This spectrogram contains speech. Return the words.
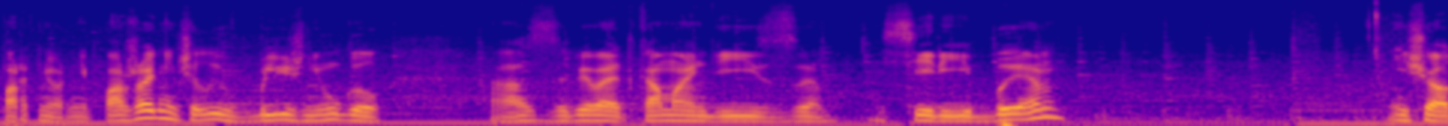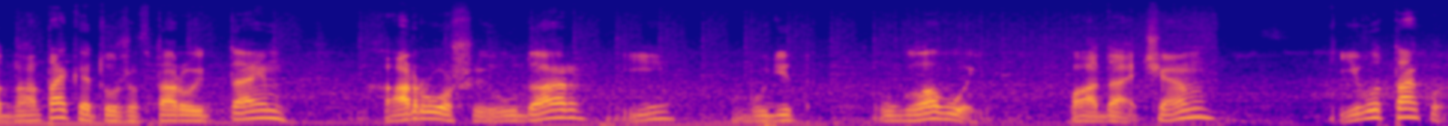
партнер не пожадничал и в ближний угол э, забивает команде из серии Б. Еще одна атака, это уже второй тайм. Хороший удар и будет угловой. Подача. И вот так вот.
